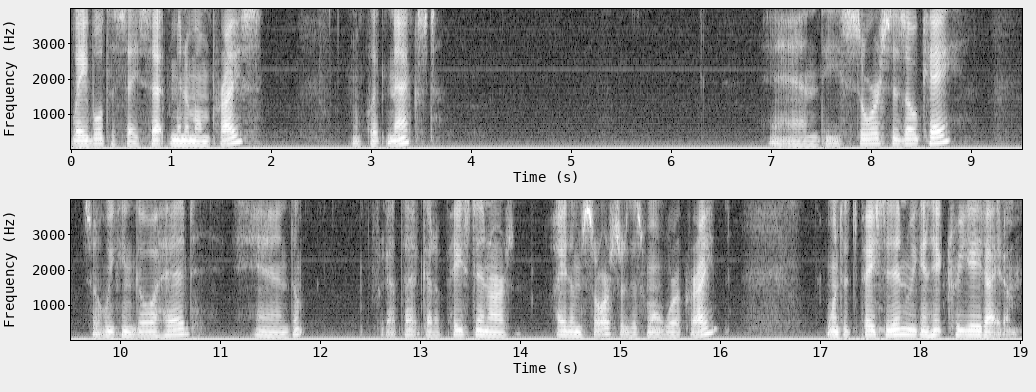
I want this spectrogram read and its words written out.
label to say set minimum price. We'll click next. And and the source is okay. So we can go ahead and oh, forgot that. Got to paste in our item source or this won't work right. Once it's pasted in we can hit create item.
